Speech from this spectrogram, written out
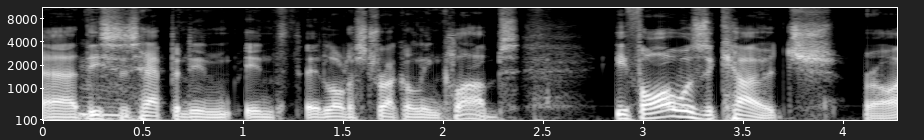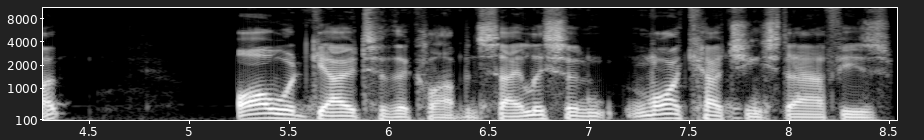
Uh, This has happened in, in a lot of struggling clubs. if I was a coach, right, I would go to the club and say, listen, my coaching staff is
